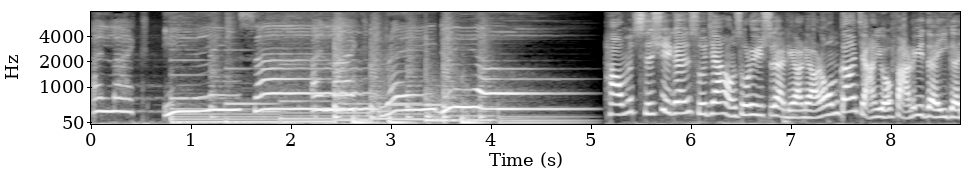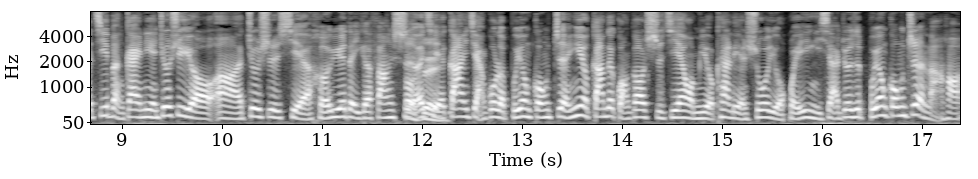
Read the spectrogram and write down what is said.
I like 好，我们持续跟苏家红苏律师来聊聊。然后我们刚刚讲有法律的一个基本概念，就是有啊、呃，就是写合约的一个方式，而且刚才讲过了，不用公证，因为刚才广告时间我们有看脸书有回应一下，就是不用公证了哈。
